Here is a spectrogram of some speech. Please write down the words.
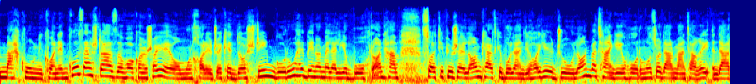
محکوم می‌کنه. گذشته از واکنش های امور خارجه که داشتیم گروه بین المللی بحران هم ساعتی پیش اعلام کرد که بلندی های جولان و تنگه هرمز رو در منطقه در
